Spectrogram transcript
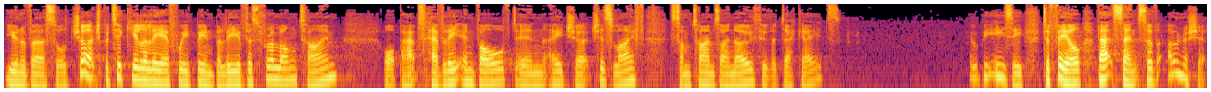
universal church, particularly if we've been believers for a long time or perhaps heavily involved in a church's life, sometimes I know through the decades. It would be easy to feel that sense of ownership.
